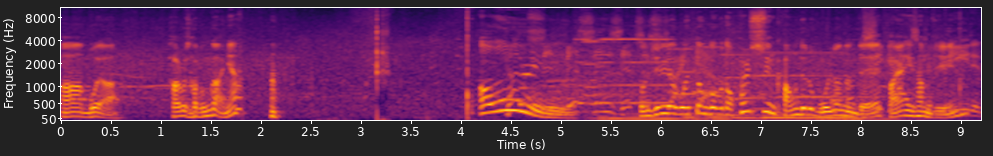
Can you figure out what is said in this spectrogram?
아 뭐야 바로 잡은 거 아니야? 어우. 던지려고 했던 것보다 훨씬 가운데로 몰렸는데 다행히 삼진.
